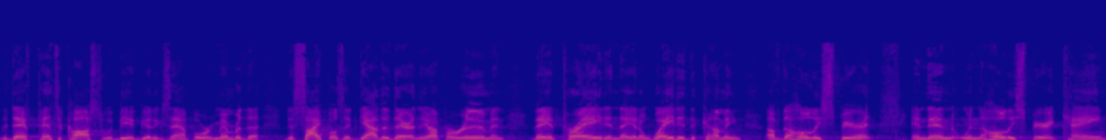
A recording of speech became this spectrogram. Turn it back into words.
the day of Pentecost would be a good example. Remember, the disciples had gathered there in the upper room and they had prayed and they had awaited the coming of the Holy Spirit. And then when the Holy Spirit came,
